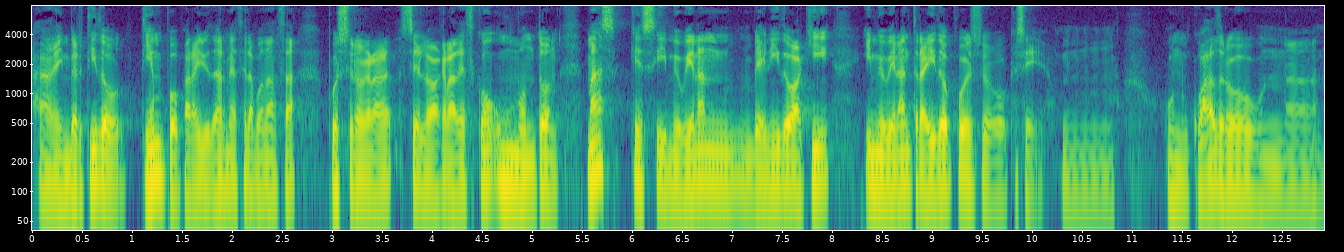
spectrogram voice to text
ha invertido tiempo para ayudarme a hacer la mudanza, pues se lo, se lo agradezco un montón. Más que si me hubieran venido aquí y me hubieran traído, pues yo qué sé, un, cuadro, una,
